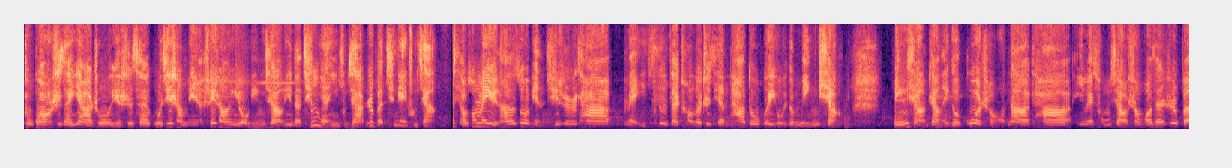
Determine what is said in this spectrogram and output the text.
不光是在亚洲，也是在国际上面也非常有影响力的青年艺术家，日本青年艺术家。小松美羽她的作品，其实她每一次在创作之前，她都会有一个冥想。冥想这样的一个过程，那他因为从小生活在日本，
